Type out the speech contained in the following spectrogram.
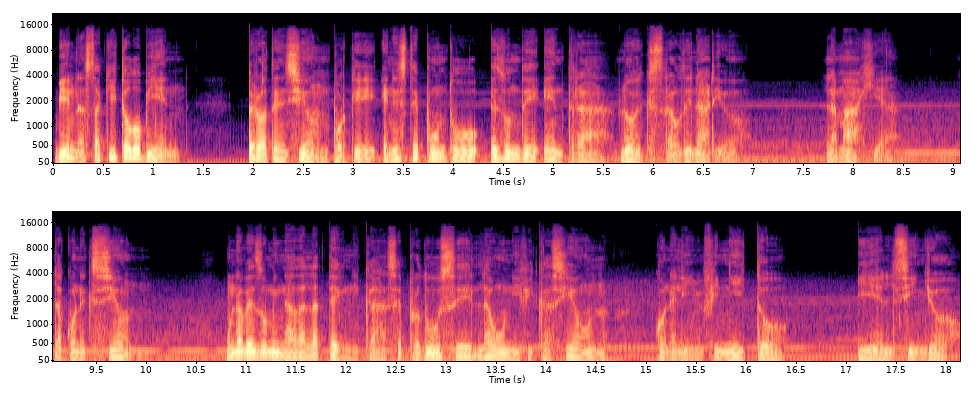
Bien, hasta aquí todo bien. Pero atención, porque en este punto es donde entra lo extraordinario, la magia, la conexión. Una vez dominada la técnica, se produce la unificación con el infinito y el sin yo.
